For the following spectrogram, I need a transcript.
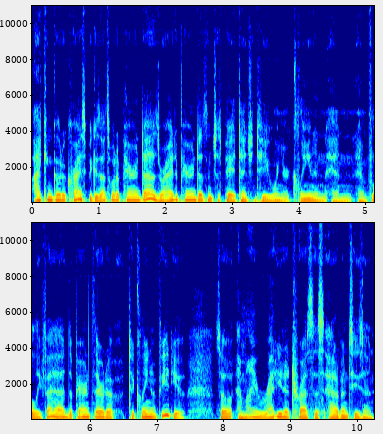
I can go to Christ because that's what a parent does, right? A parent doesn't just pay attention to you when you're clean and, and, and fully fed. The parent's there to, to clean and feed you. So, am I ready to trust this Advent season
